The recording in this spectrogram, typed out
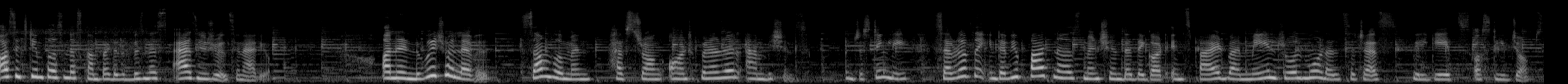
or 16% as compared to the business as usual scenario. On an individual level, some women have strong entrepreneurial ambitions. Interestingly, several of the interview partners mentioned that they got inspired by male role models such as Bill Gates or Steve Jobs,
